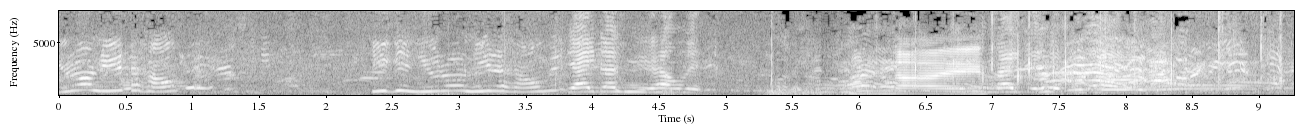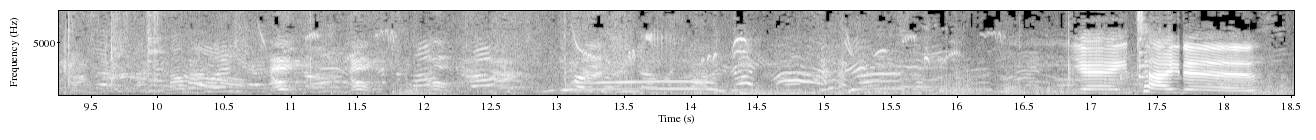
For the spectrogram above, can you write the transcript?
You don't need a helmet? Keegan, you don't need a helmet? Yeah, he does need a helmet. Nice. Go, go, go. Yay, Titus.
